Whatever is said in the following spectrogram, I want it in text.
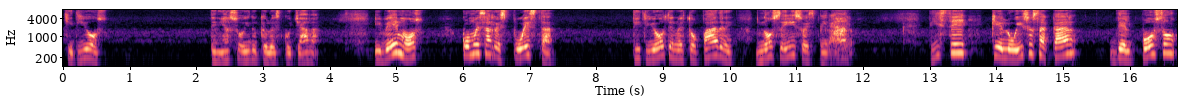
que Dios tenía su oído y que lo escuchaba. Y vemos cómo esa respuesta de Dios, de nuestro Padre, no se hizo esperar. Dice que lo hizo sacar del pozo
